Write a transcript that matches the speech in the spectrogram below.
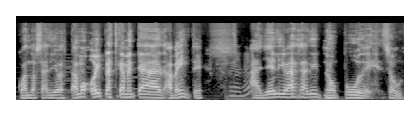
Cuando salió, estamos hoy prácticamente a, a 20. Ayer iba a salir, no pude. So,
